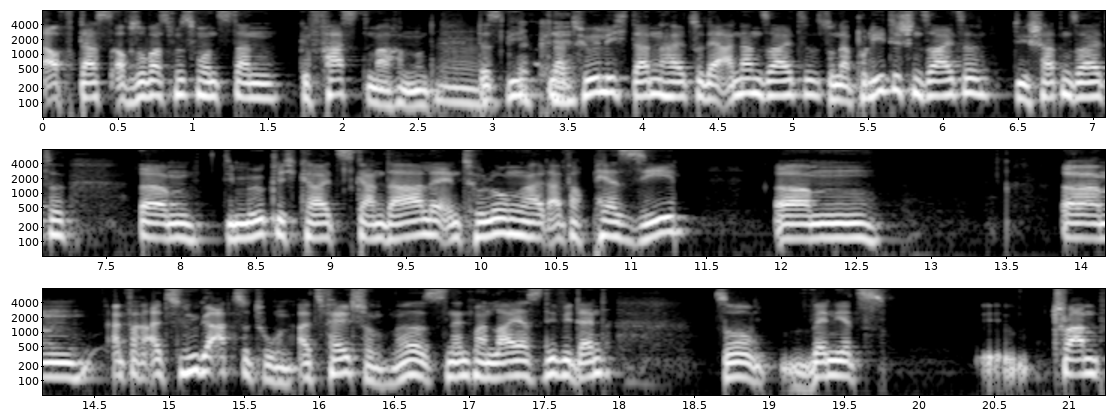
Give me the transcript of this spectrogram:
auf das, auf sowas müssen wir uns dann gefasst machen. Und mhm, das liegt okay. natürlich dann halt zu der anderen Seite, so einer politischen Seite, die Schattenseite, ähm, die Möglichkeit, Skandale, Enthüllungen halt einfach per se ähm, ähm, einfach als Lüge abzutun, als Fälschung. Ne? Das nennt man Liars Dividend. So, wenn jetzt Trump,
